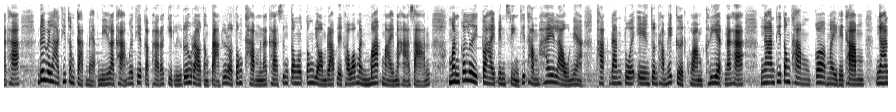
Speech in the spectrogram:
นะคะ ด้วยเวลาที่จำกัดแบบนี้ล่ะค่ะ เมื่อเทียบกับภารกิจหรือเรื่องราวต่างๆ ที่เราต้องทำนะคะ ซึ่งต้องต้องยอมรับเลยค่ะว่ามันมากมายมหาศาล มันก็เลยกลายเป็นสิ่งที่ทำให้เราเนี่ยผลักดันตัวเองจนทำให้เกิดความเครียดนะคะ งานที่ต้องทำก็ไม่ได้ทำงาน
